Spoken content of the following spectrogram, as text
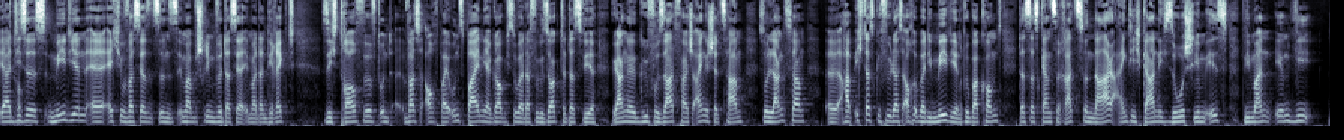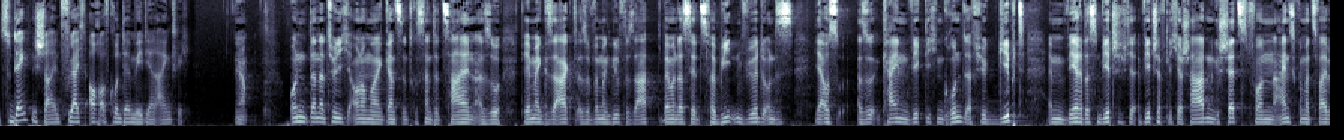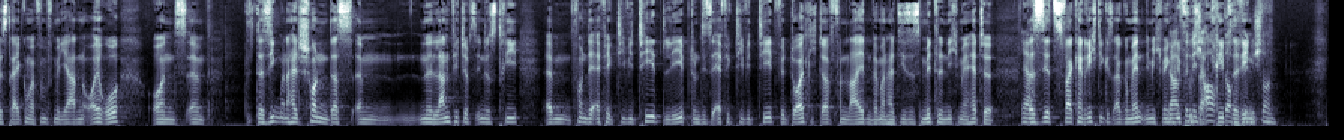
Ja, dieses Medienecho, was ja immer beschrieben wird, dass ja immer dann direkt sich drauf wirft und was auch bei uns beiden ja, glaube ich, sogar dafür gesorgt hat, dass wir lange Glyphosat falsch eingeschätzt haben. So langsam äh, habe ich das Gefühl, dass auch über die Medien rüberkommt, dass das Ganze rational eigentlich gar nicht so schlimm ist, wie man irgendwie zu denken scheint. Vielleicht auch aufgrund der Medien eigentlich. Ja. Und dann natürlich auch nochmal ganz interessante Zahlen. Also, wir haben ja gesagt, also wenn man Glyphosat, wenn man das jetzt verbieten würde und es ja aus, also keinen wirklichen Grund dafür gibt, ähm, wäre das ein wirtschaftlicher, Schaden geschätzt von 1,2 bis 3,5 Milliarden Euro. Und ähm, da sieht man halt schon, dass ähm, eine Landwirtschaftsindustrie ähm, von der Effektivität lebt und diese Effektivität wird deutlich davon leiden, wenn man halt dieses Mittel nicht mehr hätte. Ja. Das ist jetzt zwar kein richtiges Argument, nämlich wenn Ja, Glyphosat auch. Doch, krebserregend ich schon.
